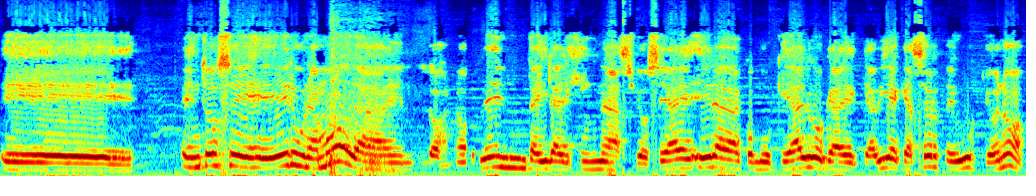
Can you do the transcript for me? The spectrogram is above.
Eh, entonces era una moda en los 90 ir al gimnasio, o sea, era como que algo que, que había que hacer, te guste o no.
